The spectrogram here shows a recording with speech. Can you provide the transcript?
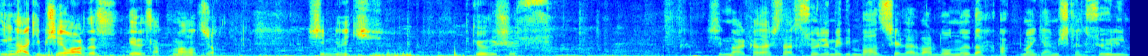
İlla ki bir şey vardır. Gelirse aklıma anlatacağım. Şimdilik görüşürüz. Şimdi arkadaşlar söylemediğim bazı şeyler vardı. Onları da aklıma gelmişken söyleyeyim.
